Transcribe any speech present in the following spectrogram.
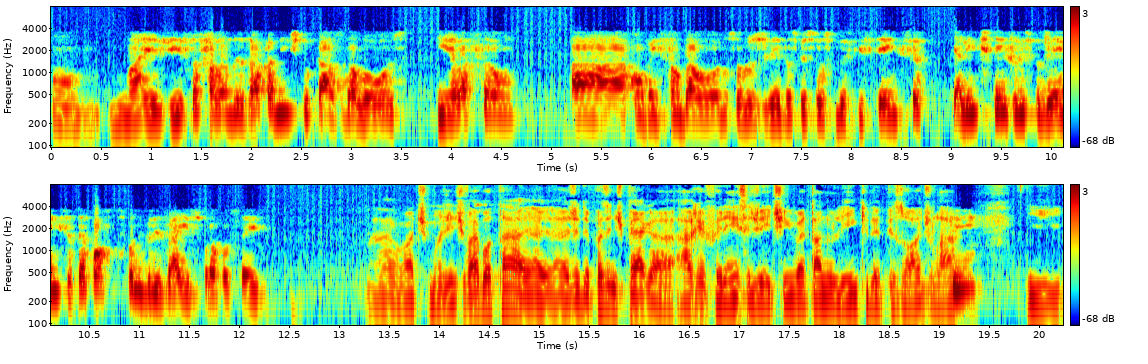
um, numa revista falando exatamente do caso da LOAS em relação à Convenção da ONU sobre os Direitos das Pessoas com Deficiência. E ali a gente tem jurisprudência, até posso disponibilizar isso para vocês ah, ótimo. A gente vai botar. A, a, depois a gente pega a referência direitinho, vai estar no link do episódio lá. Sim. E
